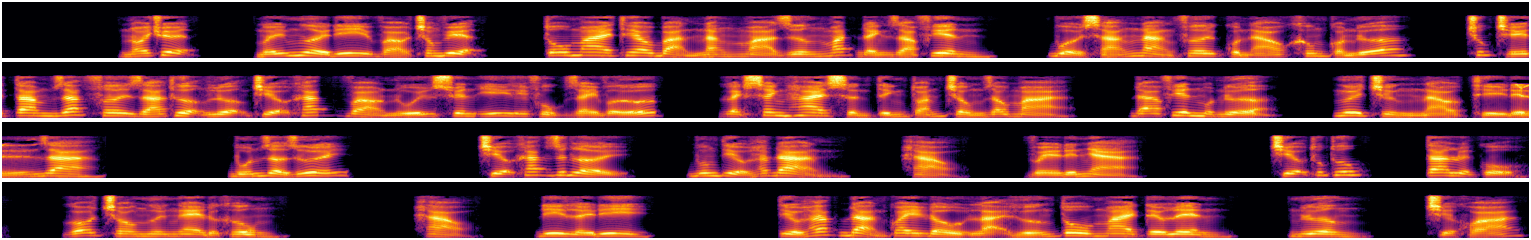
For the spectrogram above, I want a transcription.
Nói chuyện, mấy người đi vào trong viện, Tô Mai theo bản năng mà dương mắt đánh giá phiên, buổi sáng nàng phơi quần áo không còn nữa, trúc chế tam giác phơi giá thượng lượng triệu khắc vào núi xuyên y phục dày vỡ, gạch xanh hai sườn tính toán trồng rau mà, đã phiên một nửa, ngươi chừng nào thì đến, đến ra. 4 giờ rưỡi. Triệu khắc dứt lời, buông tiểu hắc đản, hảo, về đến nhà. Triệu thúc thúc, ta luyện cổ, gõ cho ngươi nghe được không? Hảo, đi lấy đi. Tiểu hắc đản quay đầu lại hướng tô mai kêu lên, nương, chìa khóa.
